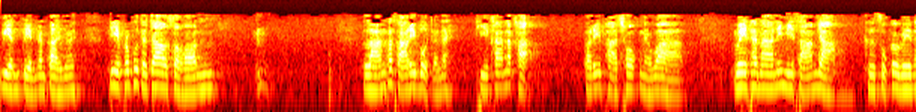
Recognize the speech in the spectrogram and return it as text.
เวียนเปลี่ยนกันไปใช่ไหมที่พระพุทธเจ้าสอน หลานภาษาริบุตรนะทีฆานขะ ปริภาชกเนี่ยว่า เวทนานี้มีสามอย่าง คือสุขเวท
